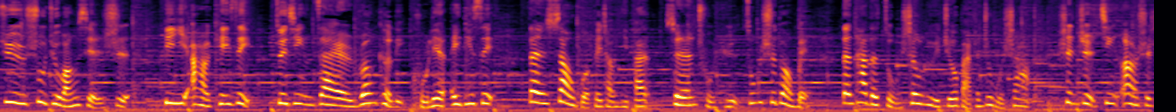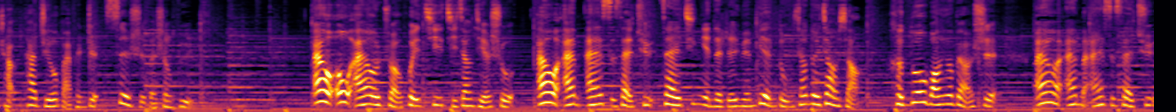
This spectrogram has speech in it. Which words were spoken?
据数据网显示 brkz 最近在 Rank 里苦练 ADC，但效果非常一般，虽然处于宗师段位。但他的总胜率只有百分之五十二，甚至近二十场他只有百分之四十的胜率。LOL 转会期即将结束，LMS 赛区在今年的人员变动相对较小，很多网友表示，LMS 赛区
